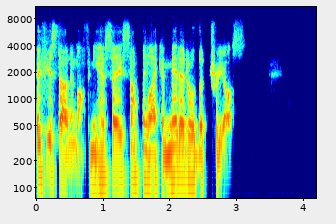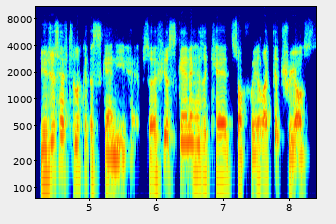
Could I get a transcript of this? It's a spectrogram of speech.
if you're starting off and you have, say, something like a Medit or the Trios, you just have to look at the scanner you have. So if your scanner has a CAD software like the Trios,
